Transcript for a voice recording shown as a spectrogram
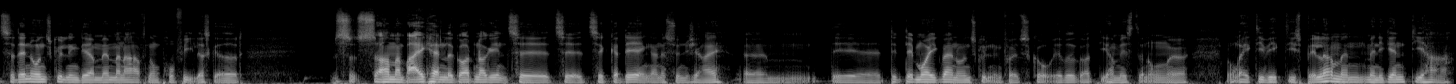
så den undskyldning der med, at man har haft nogle profiler skadet, så, så har man bare ikke handlet godt nok ind til, til, til garderingerne, synes jeg. Øhm, det, det, det må ikke være en undskyldning for FCK. Jeg ved godt, de har mistet nogle, øh, nogle rigtig vigtige spillere, men, men igen, de har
